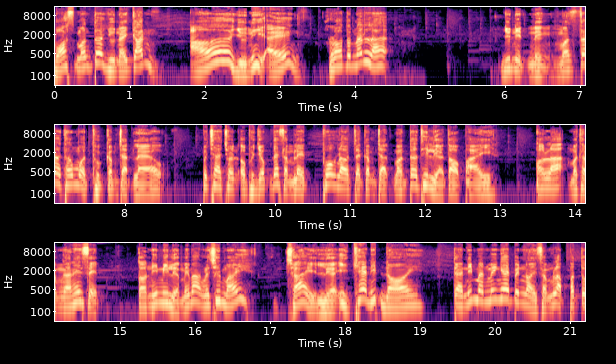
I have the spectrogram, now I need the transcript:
บอสมอนเตอร์อยู่ไหนกันอ๋ออยู่นี่เอง รอตรงนั้นแหละ ยูนิตหนึ่งมอนสเตอร์ทั้งหมดถูกกำจัดแล้ว ประชาชนอพยพได้สำเร็จ พวกเราจะกำจัดมอนสเตอร์ที่เหลือต่อไป เอาละมาทำงานให้เสร็จ ตอนนี้มีเหลือไม่มากแล้วใช่ไหม ใช่ เหลืออีกแค่นิดหน่อย แต่นี่มันไม่ง่ายเป็นหน่อยสำหรับประตู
